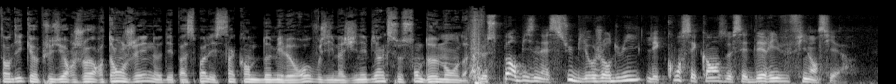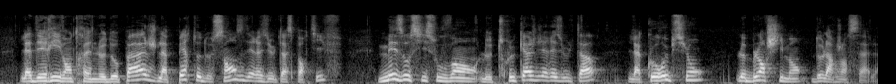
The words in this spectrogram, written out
tandis que plusieurs joueurs d'Angers ne dépassent pas les 52 000 euros. Vous imaginez bien que ce sont deux mondes. Le sport business subit aujourd'hui les conséquences de ces dérives financières. La dérive entraîne le dopage, la perte de sens des résultats sportifs, mais aussi souvent le trucage des résultats, la corruption, le blanchiment de l'argent sale.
